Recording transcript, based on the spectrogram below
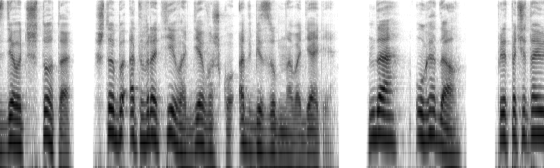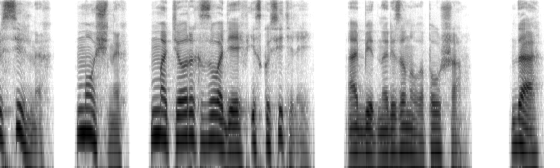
сделать что-то, чтобы отвратило девушку от безумного дяди. Да, угадал. Предпочитаю сильных, мощных, матерых злодеев-искусителей. Обидно резануло по ушам. Да,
